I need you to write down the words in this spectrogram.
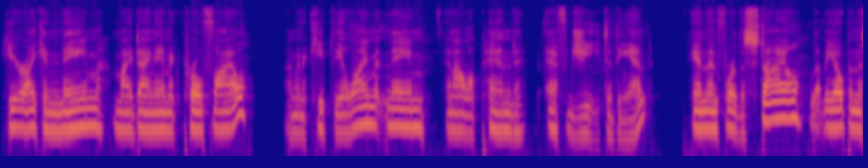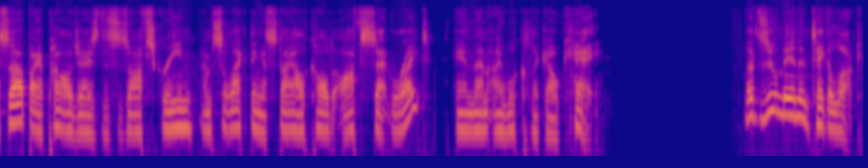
Here I can name my dynamic profile. I'm going to keep the alignment name, and I'll append FG to the end. And then for the style, let me open this up. I apologize, this is off screen. I'm selecting a style called Offset Right, and then I will click OK. Let's zoom in and take a look.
